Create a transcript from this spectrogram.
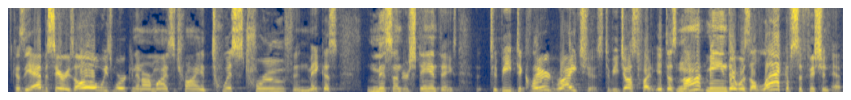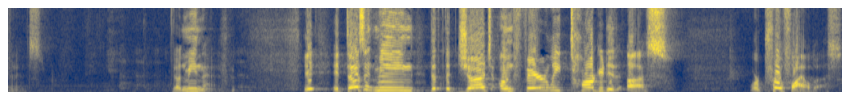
Because the adversary is always working in our minds to try and twist truth and make us misunderstand things. To be declared righteous, to be justified, it does not mean there was a lack of sufficient evidence. Doesn't mean that. It, it doesn't mean that the judge unfairly targeted us or profiled us.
